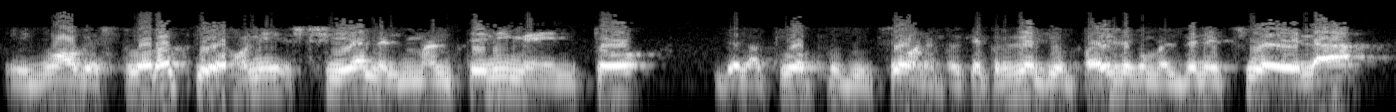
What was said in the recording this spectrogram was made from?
in nuove esplorazioni sia nel mantenimento della tua produzione, perché per esempio un paese come il Venezuela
